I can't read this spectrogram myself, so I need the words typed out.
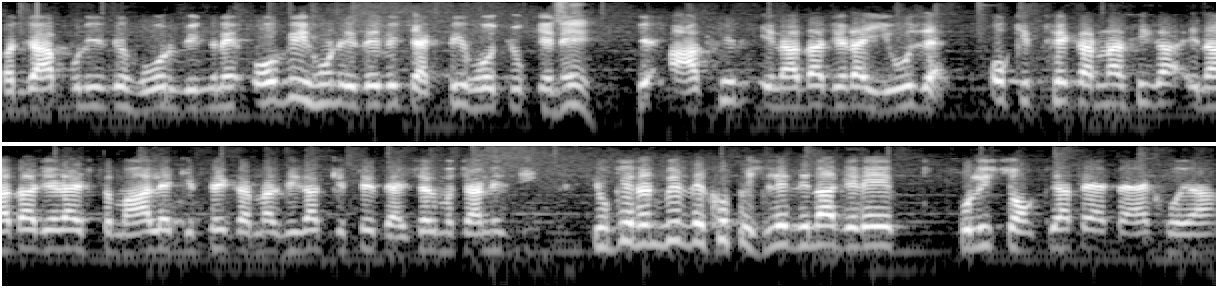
ਪੰਜਾਬ ਪੁਲਿਸ ਦੇ ਹੋਰ ਵਿੰਗ ਨੇ ਉਹ ਵੀ ਹੁਣ ਇਹਦੇ ਵਿੱਚ ਐਕਟਿਵ ਹੋ ਚੁੱਕੇ ਨੇ। ਕਿ ਆਖਿਰ ਇਹਨਾਂ ਦਾ ਜਿਹੜਾ ਯੂਜ਼ ਹੈ ਉਹ ਕਿੱਥੇ ਕਰਨਾ ਸੀਗਾ ਇਹਨਾਂ ਦਾ ਜਿਹੜਾ ਇਸਤੇਮਾਲ ਹੈ ਕਿੱਥੇ ਕਰਨਾ ਸੀਗਾ ਕਿੱਥੇ ਦਹਿਸ਼ਤ ਮਚਾਣੀ ਸੀ ਕਿਉਂਕਿ ਰਣਵੀਰ ਦੇਖੋ ਪਿਛਲੇ ਦਿਨਾਂ ਜਿਹੜੇ ਪੁਲਿਸ ਚੌਕੀਆਂ ਤੇ ਅਟੈਕ ਹੋਇਆ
